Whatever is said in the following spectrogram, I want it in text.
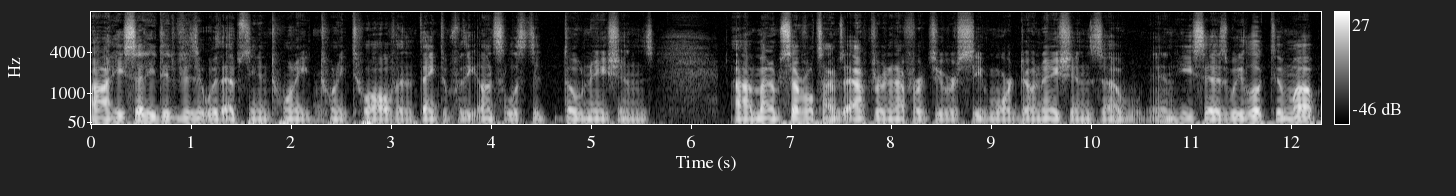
Uh, he said he did visit with Epstein in 20, 2012 and thanked him for the unsolicited donations. Uh, met him several times after an effort to receive more donations, uh, and he says we looked him up,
